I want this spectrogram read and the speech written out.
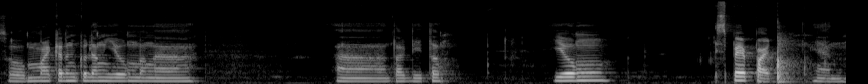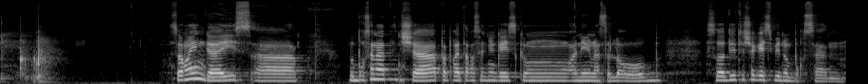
So, markeran ko lang yung mga ah tawag dito yung spare part. Yan. So ngayon guys, uh, bubuksan natin siya. Papakita ko sa inyo guys kung ano yung nasa loob. So dito siya guys binubuksan.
